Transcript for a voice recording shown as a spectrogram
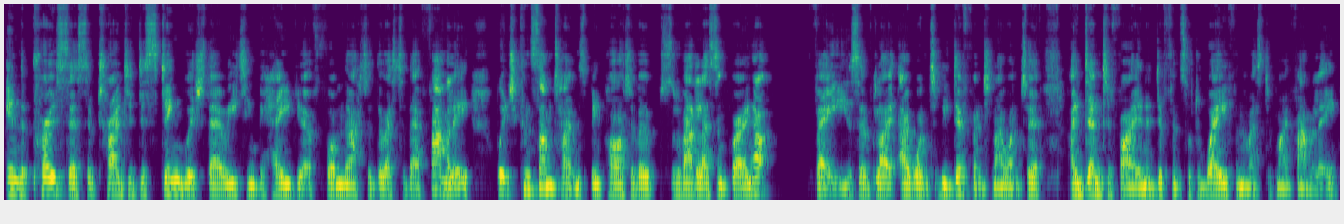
in the process of trying to distinguish their eating behavior from that of the rest of their family, which can sometimes be part of a sort of adolescent growing up phase of like I want to be different and I want to identify in a different sort of way from the rest of my family.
